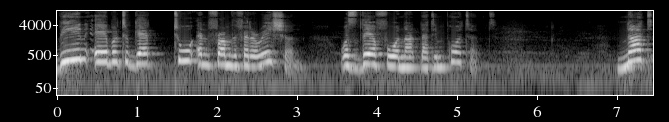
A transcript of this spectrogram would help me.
Being able to get to and from the Federation was therefore not that important. Not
